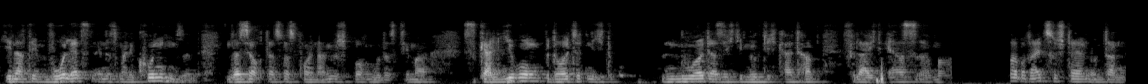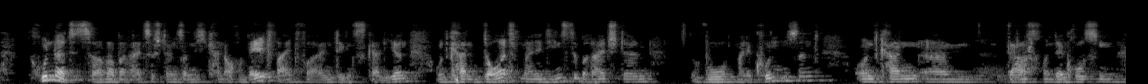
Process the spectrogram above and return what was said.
je nachdem, wo letzten Endes meine Kunden sind. Und das ist ja auch das, was vorhin angesprochen wurde, das Thema Skalierung bedeutet nicht nur, dass ich die Möglichkeit habe, vielleicht erst ähm, bereitzustellen und dann hunderte Server bereitzustellen, sondern ich kann auch weltweit vor allen Dingen skalieren und kann dort meine Dienste bereitstellen, wo meine Kunden sind und kann ähm, da von der großen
